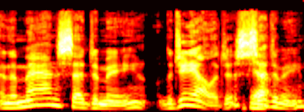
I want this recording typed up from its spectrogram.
And the man said to me, the genealogist Yeah. said to me,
